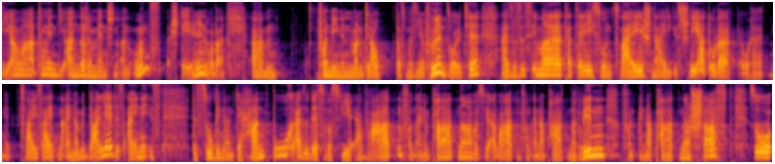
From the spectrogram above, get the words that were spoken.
die Erwartungen, die andere Menschen an uns stellen oder ähm, von denen man glaubt, dass man sie erfüllen sollte. Also es ist immer tatsächlich so ein zweischneidiges Schwert oder, oder zwei Seiten einer Medaille. Das eine ist das sogenannte Handbuch, also das, was wir erwarten von einem Partner, was wir erwarten von einer Partnerin, von einer Partnerschaft. So,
